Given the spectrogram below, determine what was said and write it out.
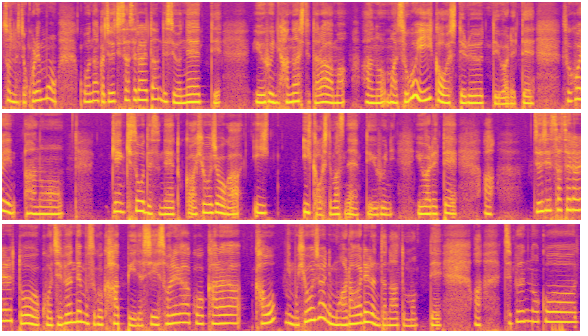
そうなんですよ。これも、こうなんか充実させられたんですよねっていう風に話してたら、まあ、の、まあ、すごいいい顔してるって言われて、すごい、あの、元気そうですねとか、表情がいい、いい顔してますねっていう風に言われて、あ、充実させられると、こう自分でもすごくハッピーだし、それがこう体、顔にも表情にも現れるんだなと思って、あ、自分のこう、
